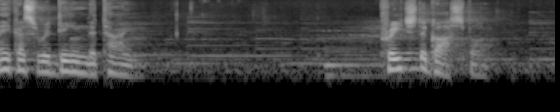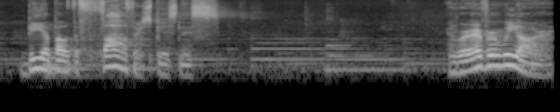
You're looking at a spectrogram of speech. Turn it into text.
Make us redeem the time preach the gospel, be about the Father's business. And wherever we are,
